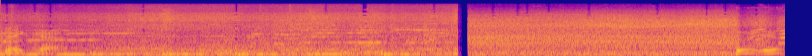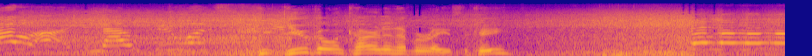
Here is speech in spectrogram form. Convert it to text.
Great girl. Who, who, Now, uh, now who wants y- you go and Carolyn have a race, okay? Go, go, go, go,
